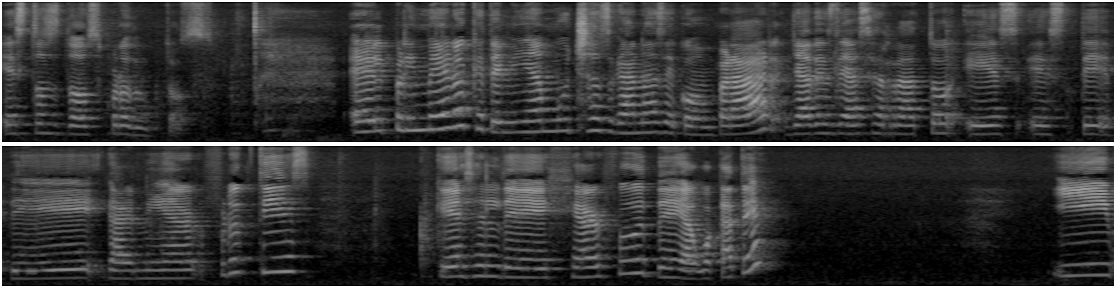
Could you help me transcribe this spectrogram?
estos dos productos. El primero que tenía muchas ganas de comprar ya desde hace rato es este de Garnier Fructis, que es el de Hair Food de aguacate. Y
